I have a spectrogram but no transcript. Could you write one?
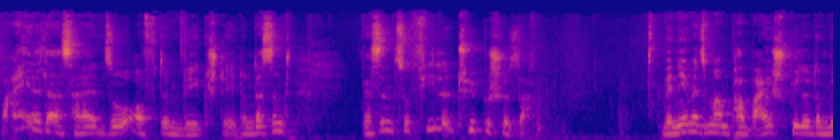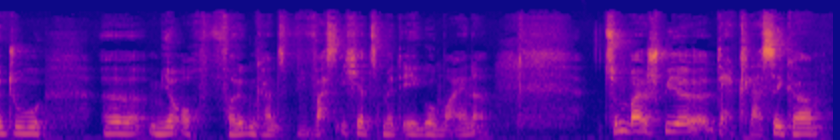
weil das halt so oft im Weg steht. Und das sind, das sind so viele typische Sachen. Wir nehmen jetzt mal ein paar Beispiele, damit du äh, mir auch folgen kannst, was ich jetzt mit Ego meine. Zum Beispiel der Klassiker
